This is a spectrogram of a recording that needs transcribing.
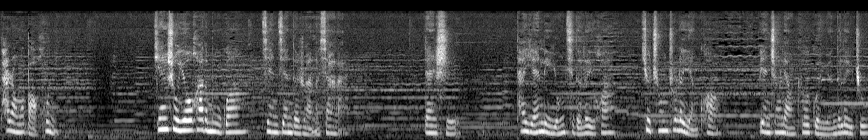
他让我保护你。天树幽花的目光渐渐地软了下来，但是，他眼里涌起的泪花却冲出了眼眶，变成两颗滚圆的泪珠，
